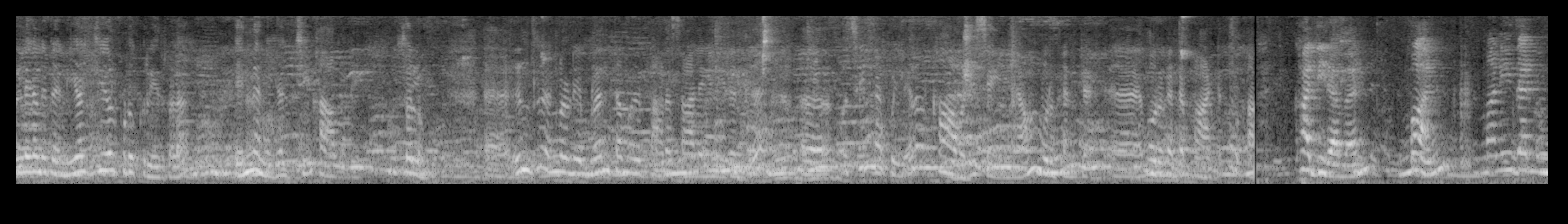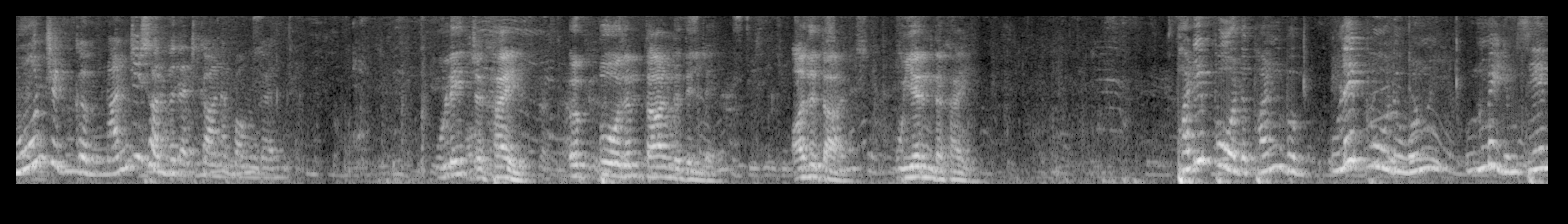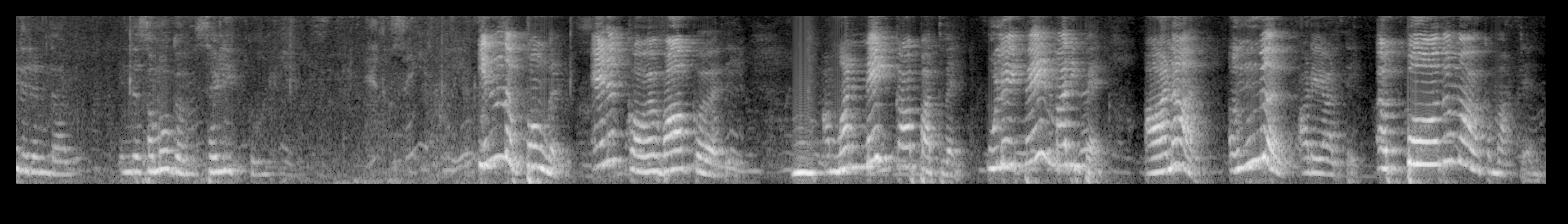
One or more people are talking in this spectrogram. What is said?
பிள்ளைகளுக்கு நிகழ்ச்சிகள் கொடுக்குறீர்களா? என்ன நிகழ்ச்சி? காவடி சொல்லுங்க. அஹ் இன்று எங்களுடைய தமிழ் பாடசாலையில் இருந்து சின்ன பிள்ளைகள் ஒரு காவடி செய்யலாம். முருகன்ட்ட அஹ், முருகன்ட்ட பாட்டு கதிரவன் மண் மனிதன் மூன்றுக்கும் நன்றி சொல்வதற்கான பொங்கல். உழைத்த கை எப்போதும் தாழ்ந்ததில்லை. அதுதான் உயர்ந்த கை. படிப்போடு பண்பும் உழைப்போடு உண்மையும் சேர்ந்திருந்தால் இந்த சமூகம் செழிக்கும். இந்த பொங்கல் எனக்கு ஒரு வாக்குறுதி மண்ணை காப்பாற்றுவேன் உழைப்பை மதிப்பேன். ஆனால் உங்கள் அடையாளத்தை எப்போதும் மறக்க மாட்டேன்.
